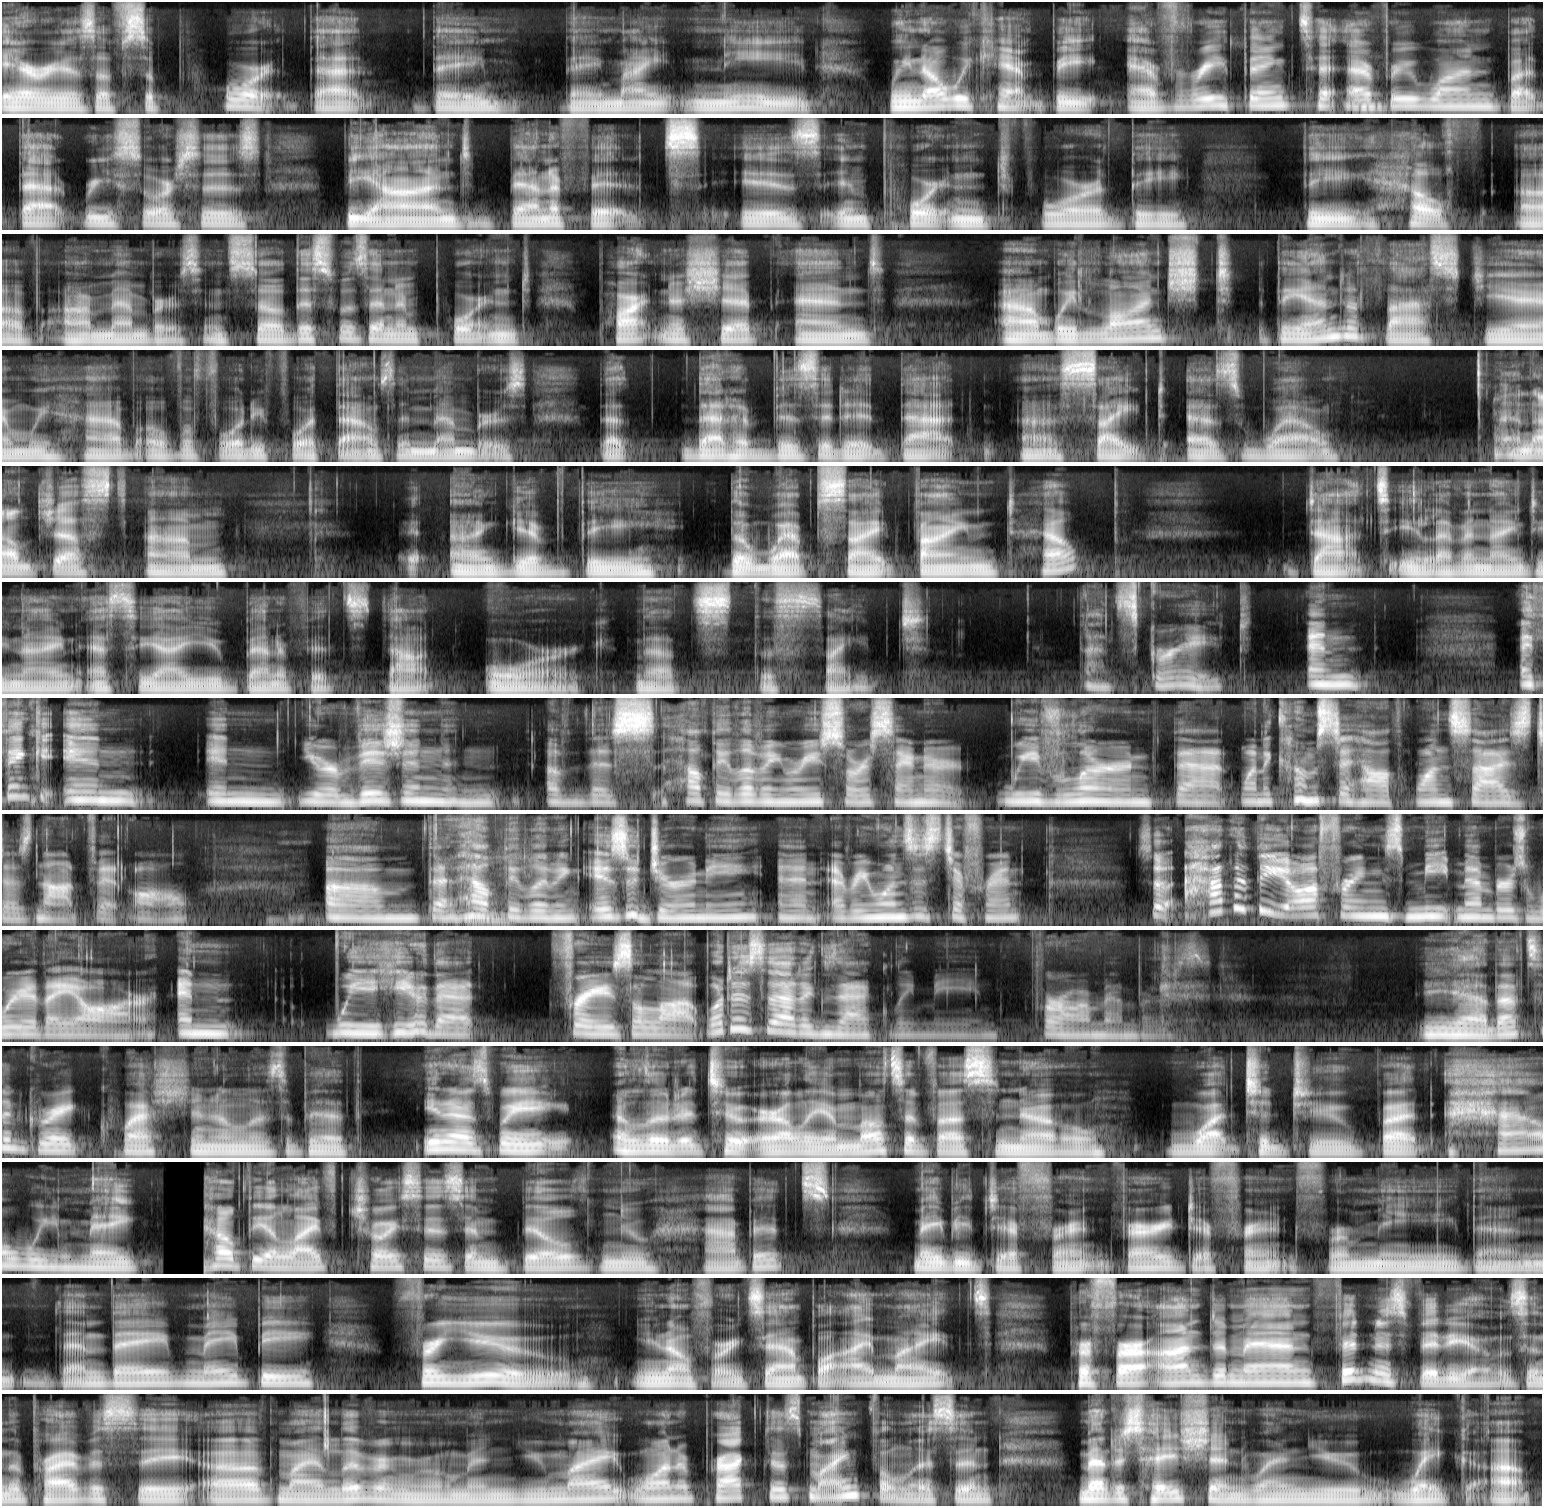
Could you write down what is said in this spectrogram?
areas of support that they, they might need. We know we can't be everything to everyone, but that resources beyond benefits is important for the, the health of our members. And so this was an important partnership, and um, we launched the end of last year, and we have over 44,000 members that have visited that uh, site as well. And I'll just um, uh, give the, the website find help dot 1199 seiubenefits.org. That's the site. That's great. And I think in in your vision and of this healthy living resource center, we've learned that when it comes to health, one size does not fit all. Um, that healthy living is a journey, and everyone's is different. So, how do the offerings meet members where they are? And we hear that phrase a lot. What does that exactly mean for our members? Yeah, that's a great question, Elizabeth. You know, as we alluded to earlier, most of us know what to do, but how we make healthier life choices and build new habits may be different, very different for me than than they may be for you. You know, for example, I might prefer on-demand fitness videos in the privacy of my living room and you might want to practice mindfulness and meditation when you wake up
